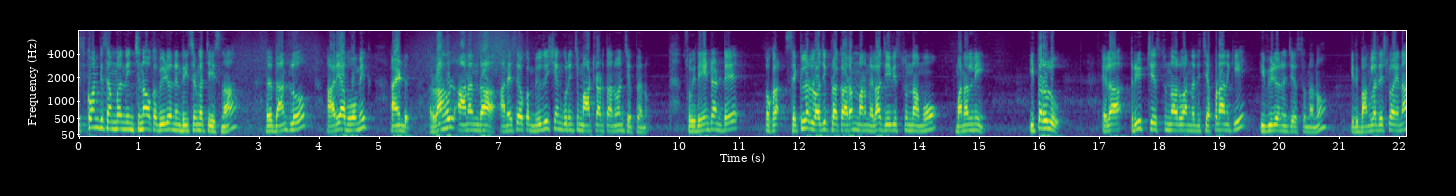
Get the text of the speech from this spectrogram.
ఇస్కాన్కి సంబంధించిన ఒక వీడియో నేను రీసెంట్గా చేసిన. దాంట్లో ఆర్యా భౌమిక్ అండ్ రాహుల్ ఆనంద అనేసి ఒక మ్యూజిషియన్ గురించి మాట్లాడతాను అని చెప్పాను. సో ఇదేంటంటే ఒక సెక్యులర్ లాజిక్ ప్రకారం మనం ఎలా జీవిస్తున్నామో మనల్ని ఇతరులు ఎలా ట్రీట్ చేస్తున్నారు అన్నది చెప్పడానికి ఈ వీడియో నేను చేస్తున్నాను. ఇది బంగ్లాదేశ్లో అయినా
